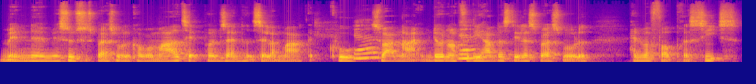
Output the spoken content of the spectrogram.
Men øh, jeg synes, at spørgsmålet kommer meget tæt på en sandhed, selvom Mark kunne ja. svare nej. Men det var nok, ja. fordi ham, der stiller spørgsmålet, han var for præcis.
